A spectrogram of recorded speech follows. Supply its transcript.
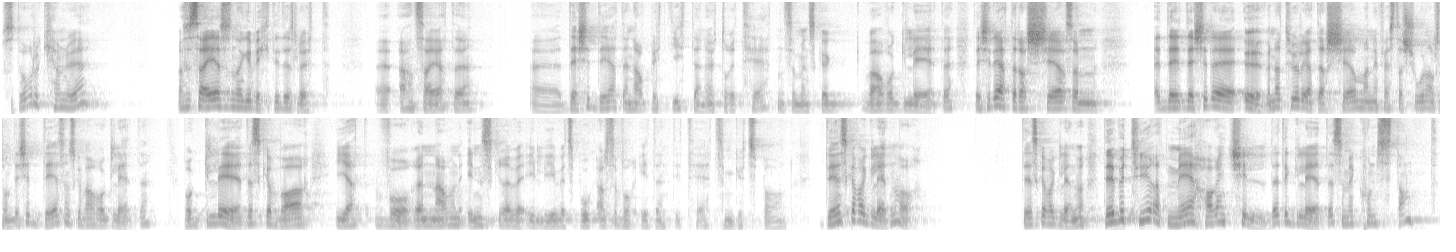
Forstår du hvem du er? Og Så sier Jesus noe viktig til slutt. Eh, han sier at det, eh, det er ikke det at en har blitt gitt den autoriteten som en skal være vår glede. Det er ikke det at det skjer sånn det, det, er ikke det overnaturlige at det skjer manifestasjoner. Det er ikke det som skal være vår glede. Vår glede skal være i at våre navn er innskrevet i livets bok, altså vår identitet som Guds barn. Det skal være gleden vår. Det skal være gleden vår. Det betyr at vi har en kilde til glede som er konstant,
